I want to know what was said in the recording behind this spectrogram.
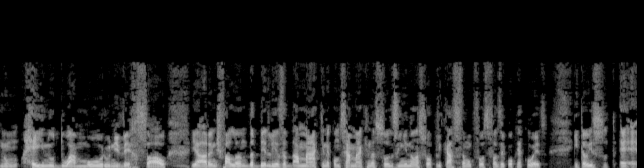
num reino do amor universal, e a Arendt falando da beleza da máquina, como se a máquina sozinha e não a sua aplicação que fosse fazer qualquer coisa. Então isso é, é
